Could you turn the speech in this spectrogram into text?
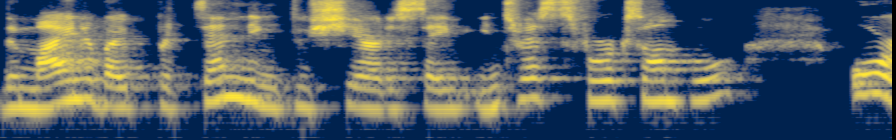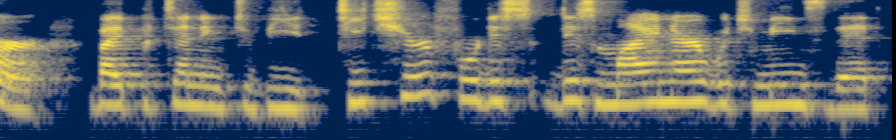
the minor by pretending to share the same interests, for example, or by pretending to be a teacher for this, this minor, which means that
